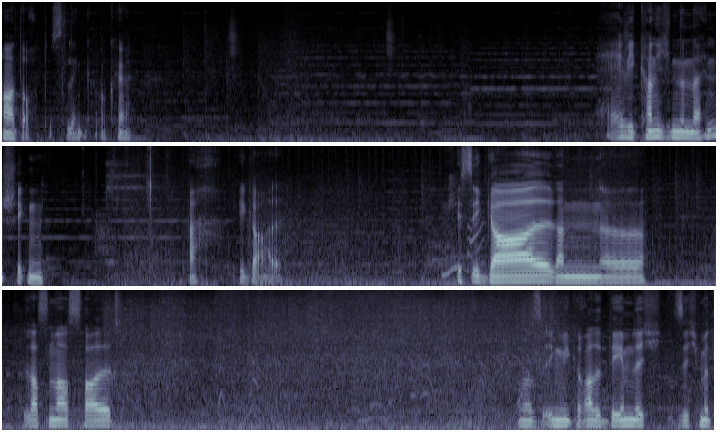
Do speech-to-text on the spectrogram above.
Ah, doch, das Link, okay. Hä, wie kann ich ihn denn da hinschicken? Ach, egal. Ist egal, dann äh, lassen wir es halt. Aber es ist irgendwie gerade dämlich, sich mit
